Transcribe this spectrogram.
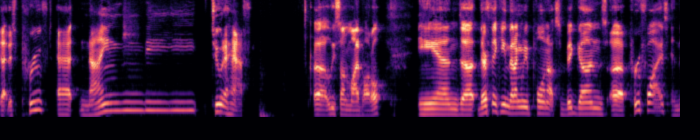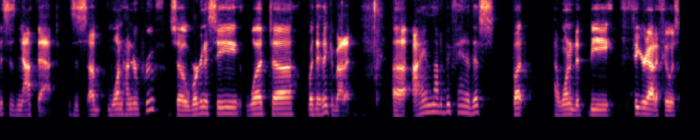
that is proofed at 92 and a half, uh, at least on my bottle. And uh, they're thinking that I'm going to be pulling out some big guns uh, proof wise, and this is not that. This is sub 100 proof. So we're going to see what uh, what they think about it. Uh, I am not a big fan of this, but I wanted to be figured out if it was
